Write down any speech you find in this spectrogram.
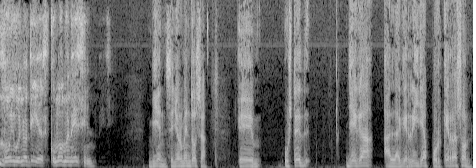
Muy buenos días, ¿cómo amanecen? Bien, señor Mendoza, eh, usted llega a la guerrilla, ¿por qué razón?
